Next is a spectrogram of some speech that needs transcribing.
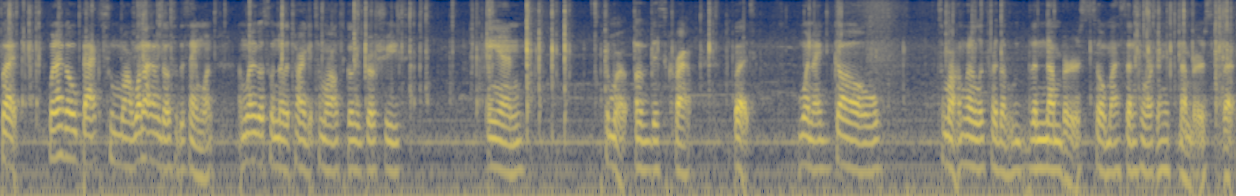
but when I go back tomorrow, well, I'm not going to go to the same one. I'm going to go to another Target tomorrow to go get groceries and some more of this crap. But when I go tomorrow, I'm going to look for the, the numbers so my son can work on his numbers. But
